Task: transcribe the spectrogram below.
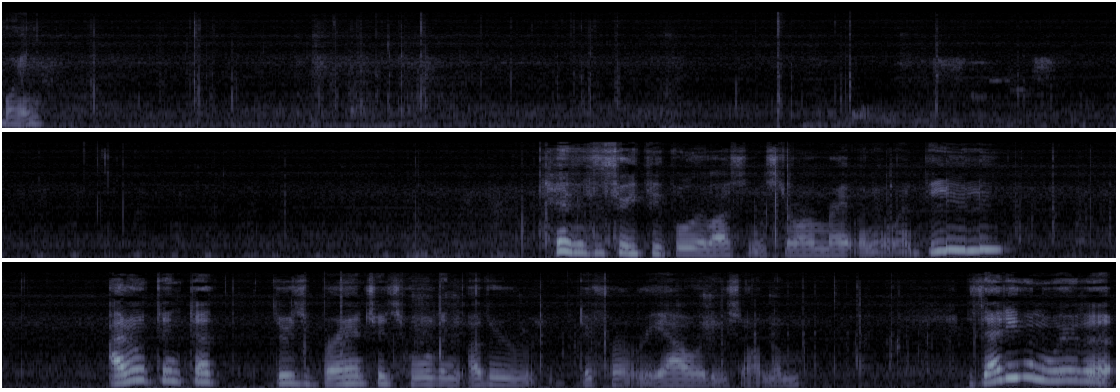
Boing. three people were lost in the storm right when it went lulu. I don't think that there's branches holding other different realities on them. Is that even where the...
